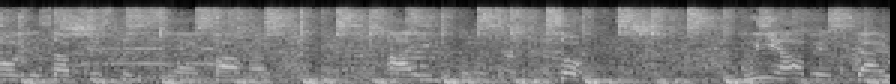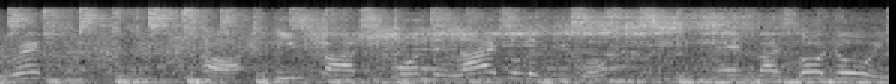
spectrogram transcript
of the subsistence uh, farmers are improved. So we have a direct uh, impact on the lives of the people, and by so doing,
